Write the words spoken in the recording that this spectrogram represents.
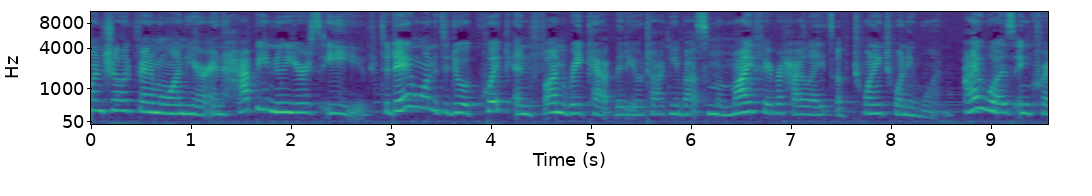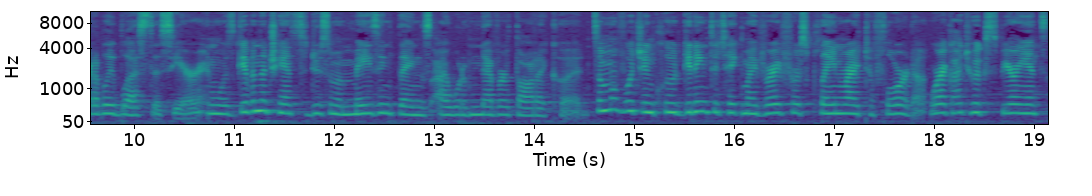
everyone, Sherlock Phantom 1 here, and Happy New Year's Eve! Today I wanted to do a quick and fun recap video talking about some of my favorite highlights of 2021. I was incredibly blessed this year and was given the chance to do some amazing things I would have never thought I could. Some of which include getting to take my very first plane ride to Florida, where I got to experience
